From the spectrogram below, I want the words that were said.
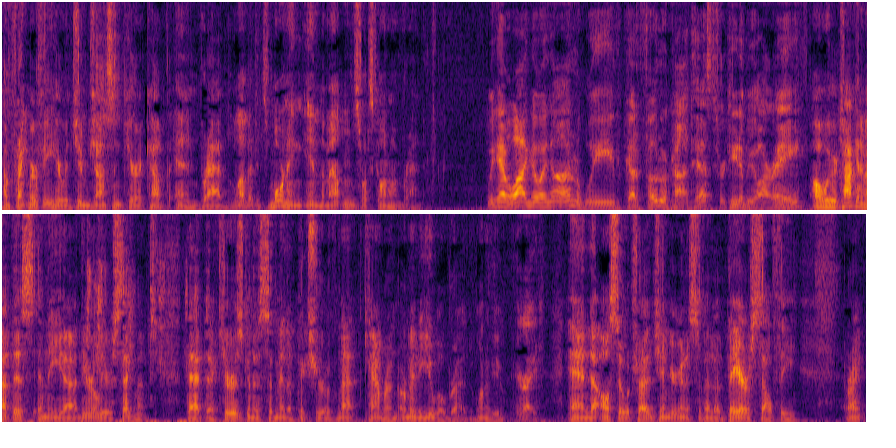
I'm Frank Murphy here with Jim Johnson, Kara Cup, and Brad Lovett. It's Morning in the Mountains. What's going on, Brad? We have a lot going on. We've got a photo contest for TWRA. Oh, we were talking about this in the uh, the earlier segment. That uh, Kira's going to submit a picture of Matt Cameron, or maybe you will, Brad, one of you. You're right. And uh, also, we'll try, Jim. You're going to submit a bear selfie, right?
